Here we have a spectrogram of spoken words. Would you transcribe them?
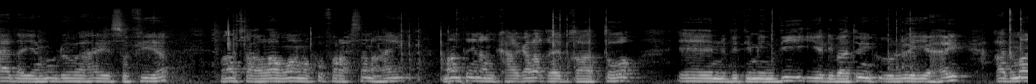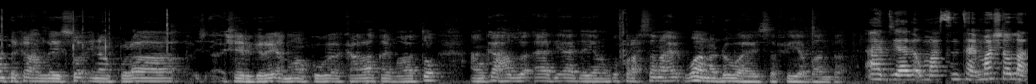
aad ayaan u dhawahay safiya. Maasha allah waana ku faraxsanahay. Maanta inaan kaagala qayb qaato vitamin d iyo dhibaatooyinka uu leeyahay. Aada maanta ka hadlayso inaan kula sheergaray ama kaala qayb qaato aan ka hadlo aada iyo aad ayaan ugu faraxsanahay waana dhowahay safiya banda. Aad iyo aada umahadsan tahay maasha allah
